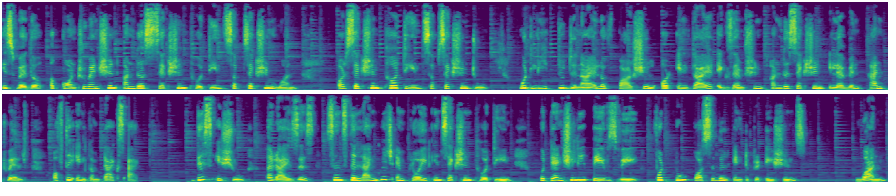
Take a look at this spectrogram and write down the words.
is whether a contravention under Section 13 subsection 1 or Section 13 subsection 2 would lead to denial of partial or entire exemption under Section 11 and 12 of the Income Tax Act. This issue arises since the language employed in Section 13 potentially paves way for two possible interpretations. One,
